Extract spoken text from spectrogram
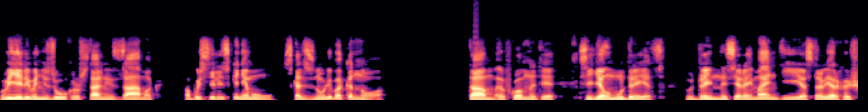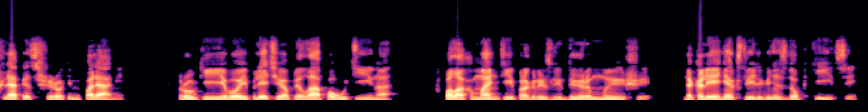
увидели внизу хрустальный замок, опустились к нему, скользнули в окно. Там, в комнате, сидел мудрец в длинной серой мантии и островерхой шляпе с широкими полями. Руки его и плечи оплела паутина, в полах мантии прогрызли дыры мыши, на коленях свили гнездо птицы.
